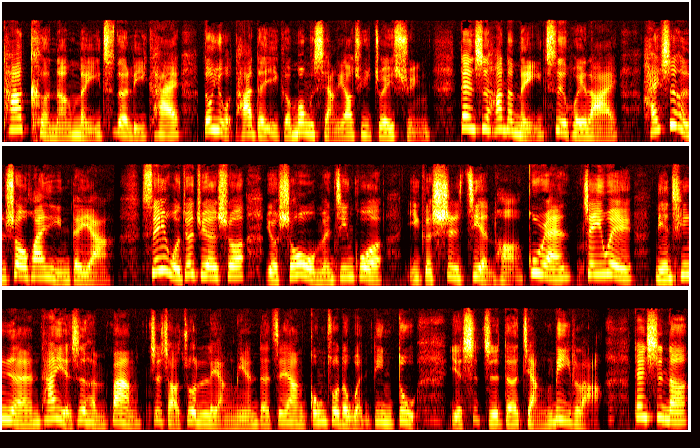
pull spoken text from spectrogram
他可能每一次的离开都有他的一个梦想要去追寻，但是他的每一次回来还是很受欢迎的呀。所以我就觉得说，有时候我们经过一个事件哈，固然这一位年轻人他也是很棒，至少做了两年的这样工作的稳定度也是值得奖励啦。但是呢，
